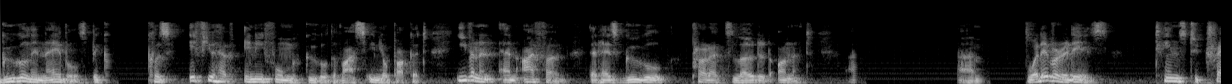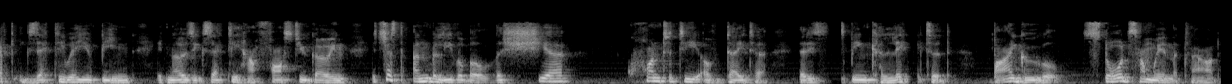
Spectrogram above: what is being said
Google enables, because if you have any form of Google device in your pocket, even an, an iPhone that has Google products loaded on it, um, whatever it is, tends to track exactly where you've been. It knows exactly how fast you're going. It's just unbelievable the sheer quantity of data that is being collected by Google, stored somewhere in the cloud,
